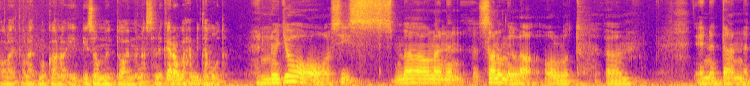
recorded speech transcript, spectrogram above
olet, olet mukana isommin toiminnassa. Niin kerro vähän mitä muuta. No joo, siis mä olen Sanomilla ollut ähm, ennen tänne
